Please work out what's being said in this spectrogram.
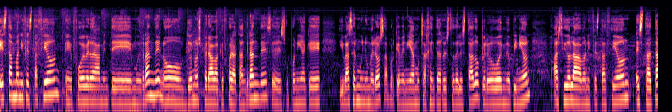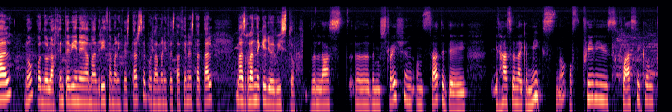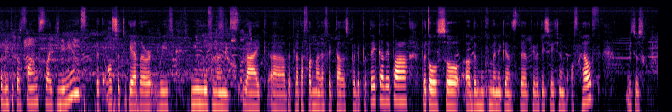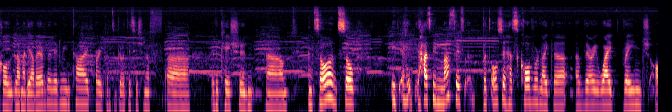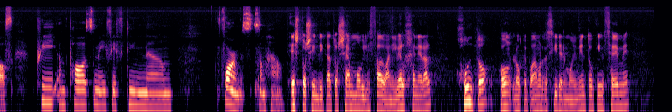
Esta manifestación eh, fue verdaderamente muy grande, no, yo no esperaba que fuera tan grande, se suponía que iba a ser muy numerosa porque venía mucha gente del resto del Estado, pero en mi opinión ha sido la manifestación estatal, ¿no? cuando la gente viene a Madrid a manifestarse, pues la manifestación estatal más grande que yo he visto. The last uh, demonstration on it has been like a mix no, of previous classical political forms like unions, but also together with new movements like uh, the Plataforma de Afectados por Hipoteca de PA, but also uh, the movement against the privatization of health, which was called La Maria Verde, the Green Tide, or against the privatization of uh, education, um, and so on. So it, it, has been massive, but also has covered like a, a very wide range of pre and post May 15 um, forms somehow. Estos sindicatos se han movilizado a nivel general junto con lo que podamos decir el movimiento 15M,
